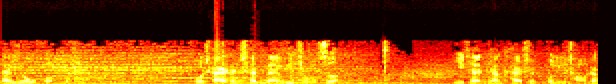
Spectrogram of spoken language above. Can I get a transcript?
来诱惑夫差。夫差呢沉湎于酒色，一天天开始不理朝政。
